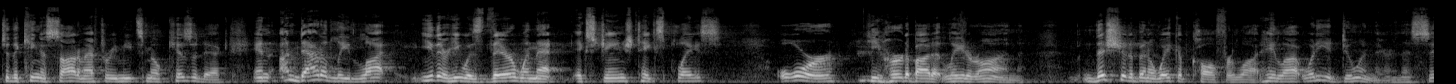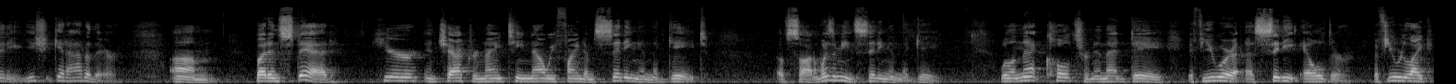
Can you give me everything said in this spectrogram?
to the king of Sodom after he meets Melchizedek. And undoubtedly, Lot, either he was there when that exchange takes place, or he heard about it later on. This should have been a wake up call for Lot. Hey, Lot, what are you doing there in this city? You should get out of there. Um, but instead, here in chapter 19, now we find him sitting in the gate of Sodom. What does it mean, sitting in the gate? Well, in that culture and in that day, if you were a city elder, if you were like,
